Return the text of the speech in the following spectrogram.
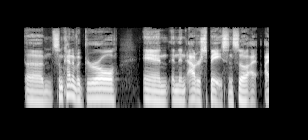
um, some kind of a girl and, and then outer space. And so I, I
